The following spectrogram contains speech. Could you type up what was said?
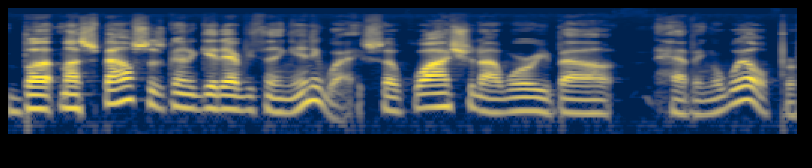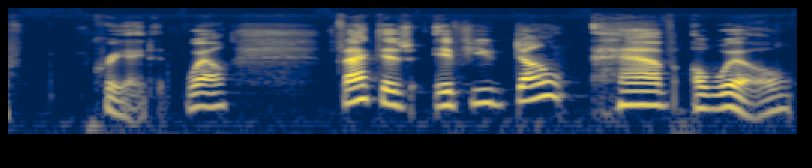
but my spouse is going to get everything anyway, so why should I worry about having a will created? Well, the Fact is, if you don't have a will,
